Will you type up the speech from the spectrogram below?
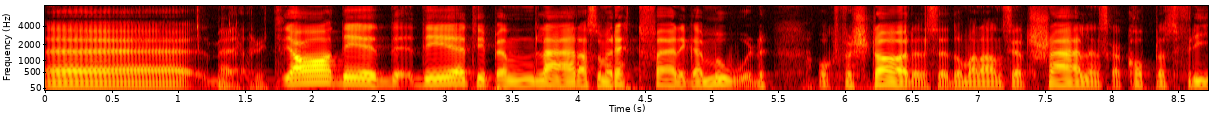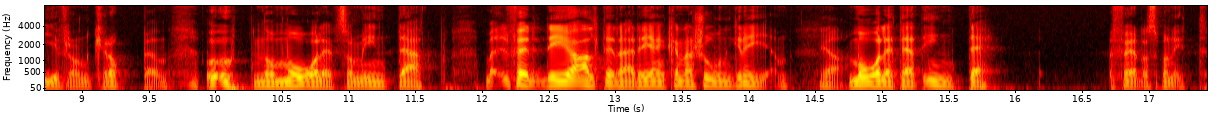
Eh, Märkligt. Ja, det, det är typ en lära som rättfärdigar mord och förstörelse då man anser att själen ska kopplas fri från kroppen och uppnå målet som inte är att... För det är ju alltid den här reinkarnation-grejen. Ja. Målet är att inte födas på nytt.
